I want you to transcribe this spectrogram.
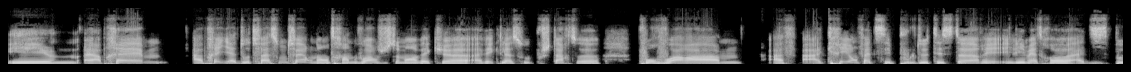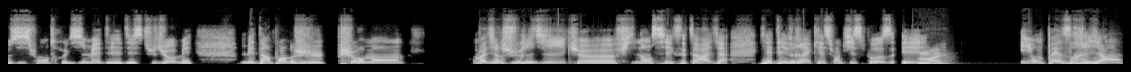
Et après, après, il y a d'autres façons de faire. On est en train de voir justement avec avec l'assaut Push-Start pour voir à, à, créer en fait ces poules de testeurs et, les mettre à disposition entre guillemets des, des studios. Mais mais d'un point de vue purement on va dire juridique, financier, etc. Il y a, y a des vraies questions qui se posent et et on pèse rien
